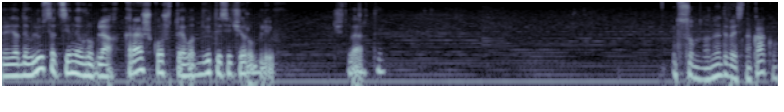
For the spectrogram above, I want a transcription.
я дивлюся, ціни в рублях. Креш коштує от 2000 рублів. Четвертий. Сумно, не дивись на каку.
